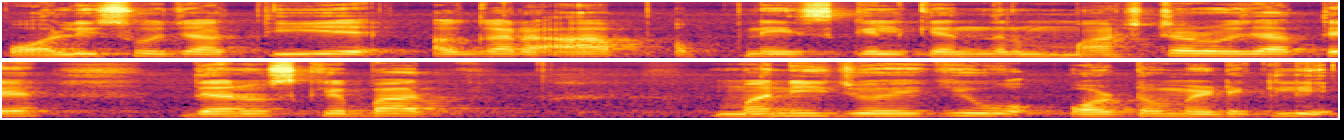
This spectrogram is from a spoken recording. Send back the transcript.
पॉलिश हो जाती है, अगर आप अपने स्किल के अंदर मास्टर हो जाते हैं देन उसके बाद मनी जो है कि वो ऑटोमेटिकली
